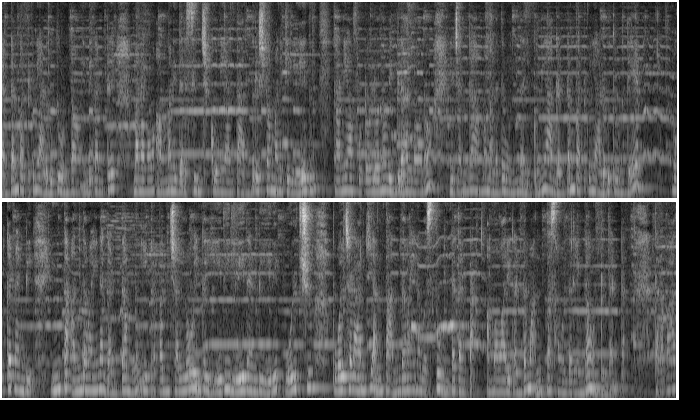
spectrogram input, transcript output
గడ్డం పట్టుకుని అడుగుతూ ఉంటాం. ఎందుకంటే మనము అమ్మని దర్శించుకునే అంత అదృష్టం మనకి లేదు. కానీ ఆ ఫోటోలోనో విగ్రహంలోనో నిజంగా అమ్మ మనతో ఉందనుకుని ఆ గడ్డం పట్టుకుని అడుగుతుంటే ఒక్కటండి. ఇంత అందమైన గడ్డము ఈ ప్రపంచంలో ఇంకా ఏదీ లేదండి. ఏది పోల్చు పోల్చడానికి అంత అందమైన వస్తువు ఉండదంట అమ్మవారి గడ్డం అంత సౌందర్యంగా ఉంటుందంట. తర్వాత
